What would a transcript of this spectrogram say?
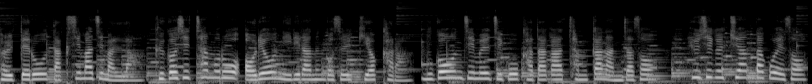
절대로 낙심하지 말라. 그것이 참으로 어려운 일이라는 것을 기억하라. 무거운 짐을 지고 가다가 잠깐 앉아서 휴식을 취한다고 해서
